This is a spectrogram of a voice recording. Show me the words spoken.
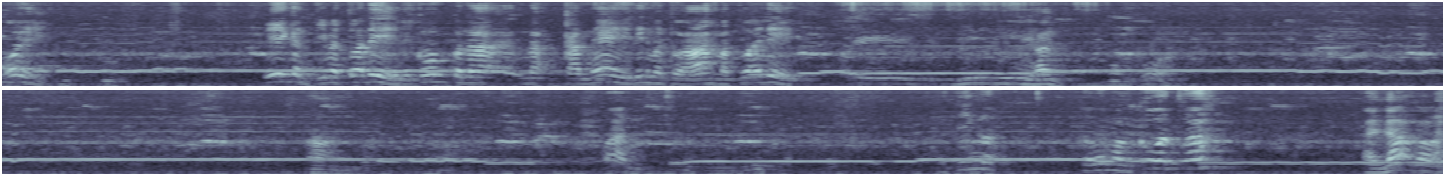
Oi. Eh kan ti matu ade. Ko kena nak kane di matu ah, matu ade. Ini han. Ah. Wan. Nanti ko kau memang kuat lah. Ala ka ba?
